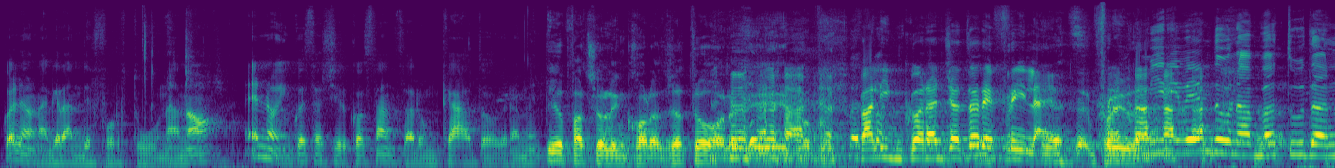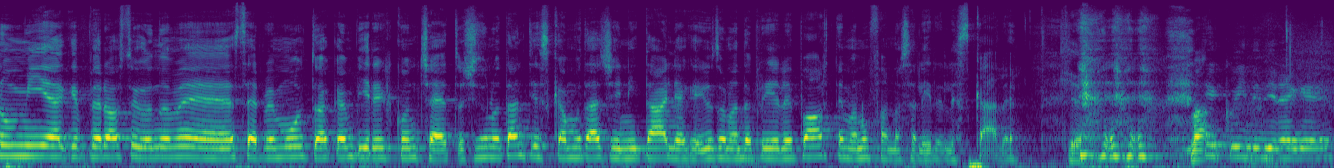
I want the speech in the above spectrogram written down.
quella è una grande fortuna, no? E noi in questa circostanza roncato veramente... Io faccio l'incoraggiatore. Fa l'incoraggiatore freelance. freelance. Mi rivendo una battuta non mia che però secondo me serve molto a capire il concetto. Ci sono tanti escamotage in Italia che aiutano ad aprire le porte ma non fanno salire le scale. e quindi direi che...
